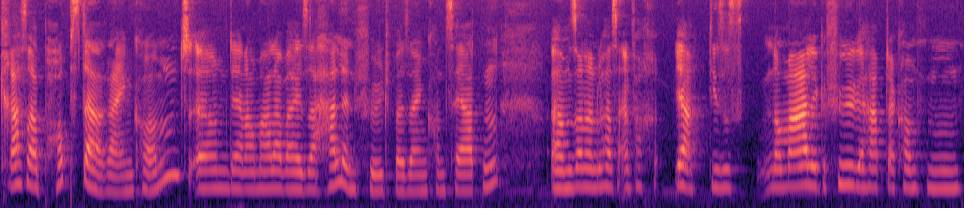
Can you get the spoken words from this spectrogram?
krasser Popstar reinkommt, ähm, der normalerweise Hallen füllt bei seinen Konzerten. Ähm, sondern du hast einfach, ja, dieses normale Gefühl gehabt, da kommt ein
